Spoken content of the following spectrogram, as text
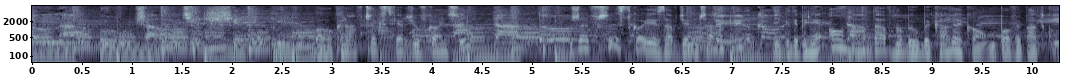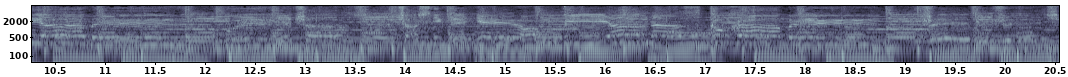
co nauczał cię się Bo Krawczyk stwierdził w końcu, że wszystko jej zawdzięcza i gdyby nie ona, dawno byłby kaleką po wypadku. Czas nigdy nie omija nas, kochamy, żeby żyć.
